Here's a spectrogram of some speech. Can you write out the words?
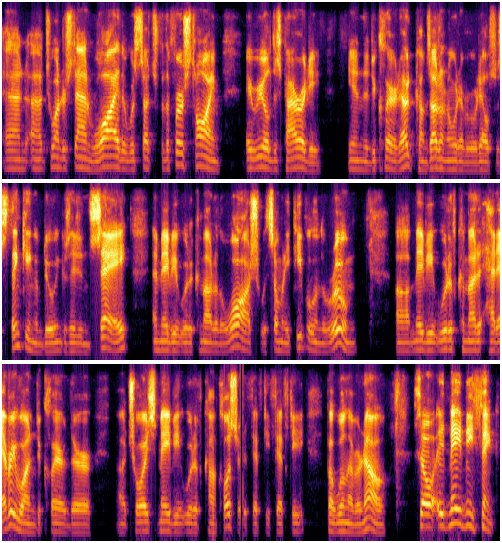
and uh, to understand why there was such, for the first time, a real disparity in the declared outcomes. I don't know what everyone else was thinking of doing because they didn't say, and maybe it would have come out of the wash with so many people in the room. Uh, maybe it would have come out had everyone declared their uh, choice. Maybe it would have come closer to 50 50, but we'll never know. So it made me think.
